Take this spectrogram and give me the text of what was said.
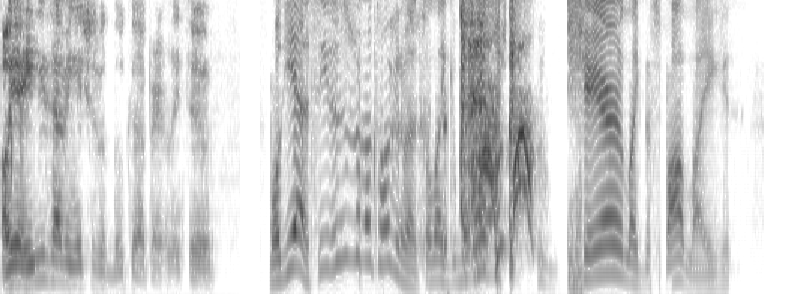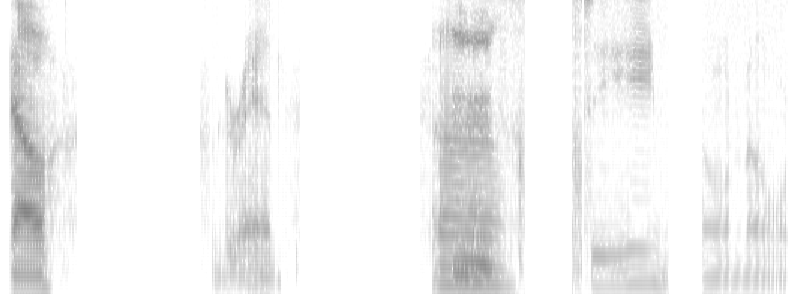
Oh yeah, he's having issues with Luka apparently too. Well, yeah. See, this is what I'm talking about. So, like, when they share like the spotlight, you know, Durant. Mm. Uh, let's see. Oh no,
